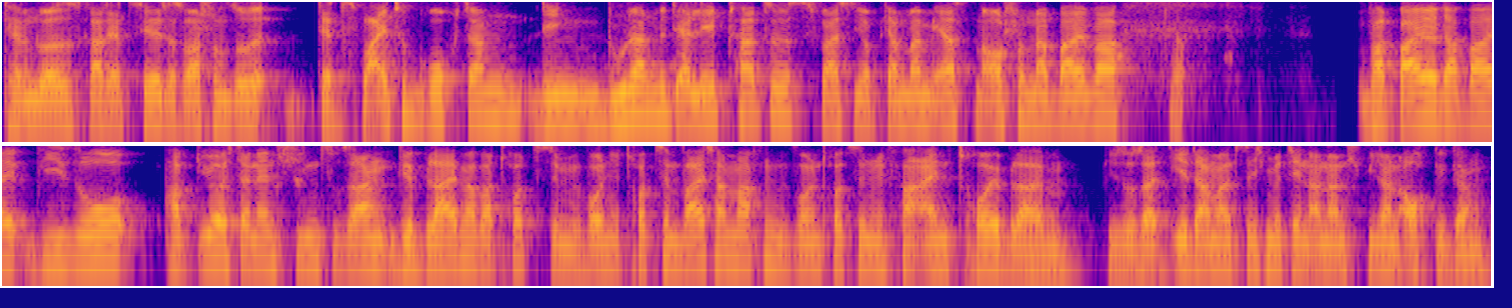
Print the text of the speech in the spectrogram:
Kevin, du hast es gerade erzählt, das war schon so der zweite Bruch dann, den du dann miterlebt hattest. Ich weiß nicht, ob Jan beim ersten auch schon dabei war. Ja. Wart beide dabei. Wieso habt ihr euch dann entschieden zu sagen, wir bleiben aber trotzdem, wir wollen hier trotzdem weitermachen, wir wollen trotzdem dem Verein treu bleiben? Wieso seid ihr damals nicht mit den anderen Spielern auch gegangen?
